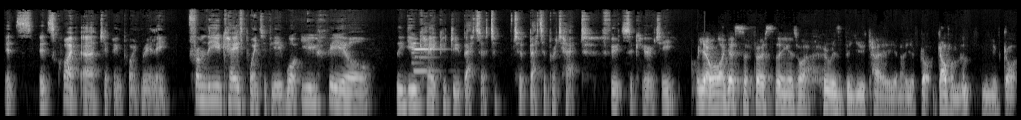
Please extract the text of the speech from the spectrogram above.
It's it's quite a tipping point, really. From the UK's point of view, what you feel the UK could do better to to better protect food security? Yeah, well, I guess the first thing is well, who is the UK? You know, you've got government, you've got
